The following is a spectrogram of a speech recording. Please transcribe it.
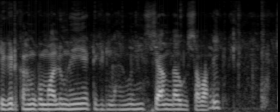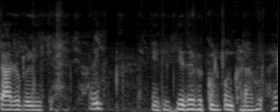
टिकट का हमको मालूम नहीं है टिकट लाए हुए हैं। श्यामदाव की सवारी चार रुपये की किराए की सवारी ये देखिए इधर पे कौन कौन खड़ा हुआ है।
